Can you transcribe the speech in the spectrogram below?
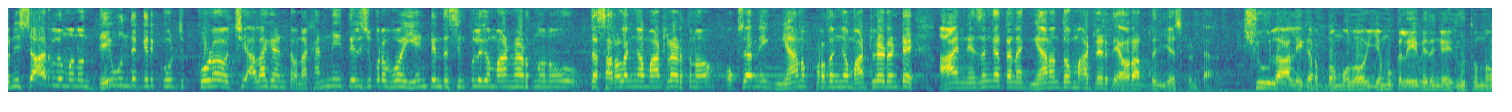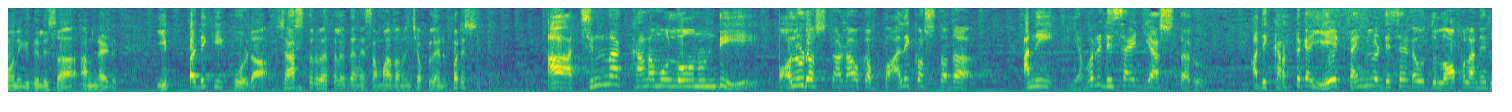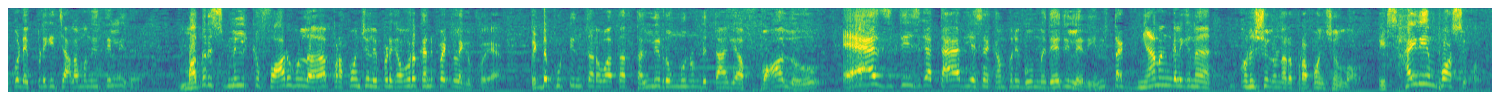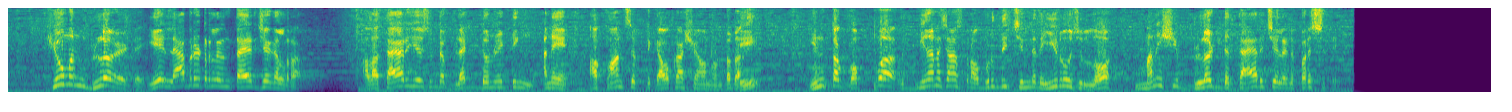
కొన్నిసార్లు మనం దేవుని దగ్గరికి కూడా వచ్చి అలాగే అంటాం. నాకు అన్నీ తెలుసు ప్రభు ఏంటి ఇంత సింపుల్గా మాట్లాడుతున్నావు నువ్వు? ఇంత సరళంగా మాట్లాడుతున్నావు? ఒకసారి నీ జ్ఞానప్రదంగా మాట్లాడంటే ఆయన నిజంగా తన జ్ఞానంతో మాట్లాడితే ఎవరు అర్థం చేసుకుంటారు? శూలాలి గర్భములో ఎముకలు ఏ విధంగా ఎదుగుతున్నావు నీకు తెలుసా? అన్నాడు. ఇప్పటికీ కూడా శాస్త్రవేత్తలు దాని సమాధానం చెప్పలేని పరిస్థితి. ఆ చిన్న కణములో నుండి బాలుడు వస్తాడా ఒక బాలిక వస్తుందా అని ఎవరు డిసైడ్ చేస్తారు? అది కరెక్ట్గా ఏ టైంలో డిసైడ్ అవుద్ది లోపల అనేది కూడా ఇప్పటికీ చాలా మందికి తెలియదు మదర్స్ మిల్క్ ఫార్ములా ప్రపంచంలో ఇప్పటికి ఎవరు కనిపెట్టలేకపోయారు. బిడ్డ పుట్టిన తర్వాత తల్లి రొమ్ము నుండి తాగే ఆ పాలు యాజ్ ఇట్ ఈస్గా తయారు చేసే కంపెనీ భూమి మీద ఏది లేదు. ఇంత జ్ఞానం కలిగిన మనుషులు ఉన్నారు ప్రపంచంలో. It's highly impossible human blood ఏ ల్యాబొరేటరీలను తయారు చేయగలరా? అలా తయారు చేస్తుంటే బ్లడ్ డొనేటింగ్ అనే ఆ కాన్సెప్ట్కి అవకాశం ఏమైనా ఉంటుందా? ఇంత గొప్ప విజ్ఞాన శాస్త్రం అభివృద్ధి చెందిన ఈ రోజుల్లో మనిషి బ్లడ్ తయారు చేయలేని పరిస్థితి.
